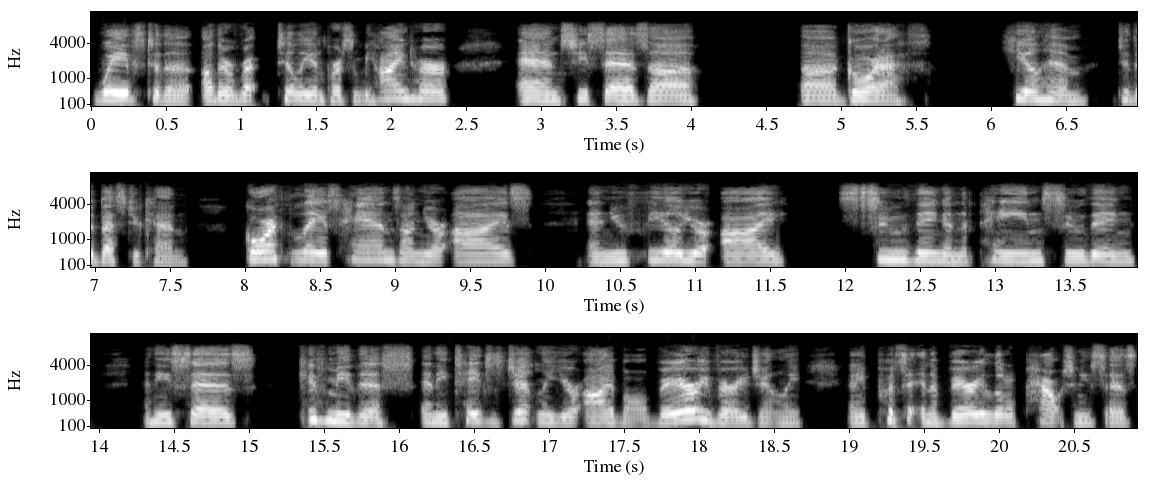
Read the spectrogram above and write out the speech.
waves to the other reptilian person behind her, and she says, "Uh, uh, Gorath, heal him. Do the best you can." Gorath lays hands on your eyes, and you feel your eye soothing and the pain soothing, and he says, give me this and he takes gently your eyeball very very gently and he puts it in a very little pouch and he says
